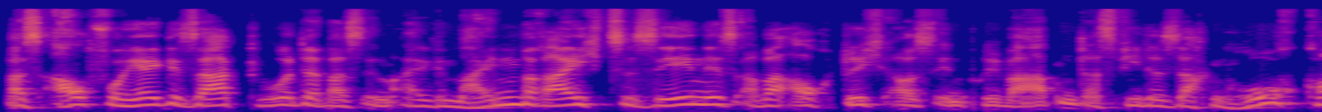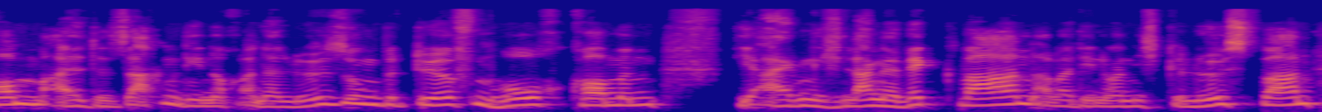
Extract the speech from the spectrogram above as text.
was auch vorhergesagt wurde, was im allgemeinen Bereich zu sehen ist, aber auch durchaus im privaten, dass viele Sachen hochkommen, alte Sachen, die noch einer Lösung bedürfen, hochkommen, die eigentlich lange weg waren, aber die noch nicht gelöst waren.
